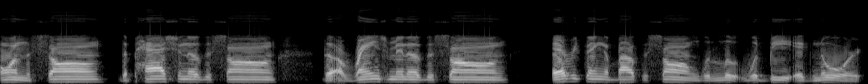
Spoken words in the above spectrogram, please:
on the song, the passion of the song, the arrangement of the song, everything about the song would look, would be ignored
